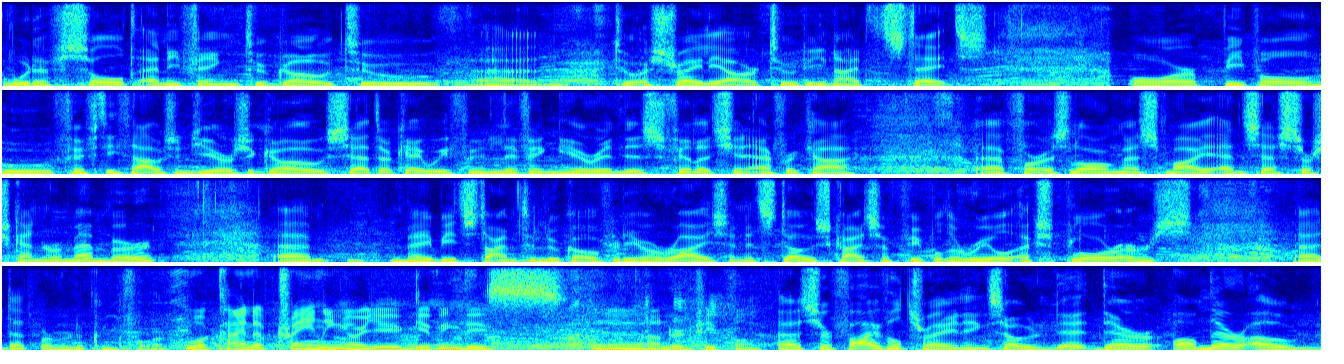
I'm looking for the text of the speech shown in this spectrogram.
would have sold anything to go to uh, to Australia or to the United States or people who 50,000 years ago said, okay, we've been living here in this village in Africa uh, for as long as my ancestors can remember. Um, maybe it's time to look over the horizon. It's those kinds of people, the real explorers, uh, that we're looking for. What kind of training are you giving these uh, 100 people? Uh, survival training. So they're on their own.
